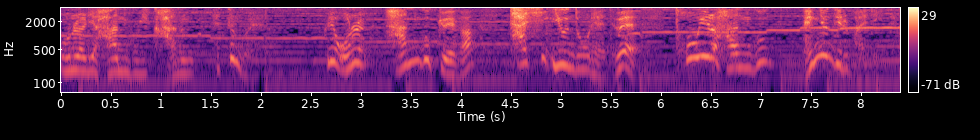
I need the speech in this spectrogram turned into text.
오늘날 이 한국이 가능했던 거예요. 그리고 오늘 한국 교회가 다시 이 운동을 해야 돼. 왜? 통일 한국 100년 뒤를 봐야 되기 때문에.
